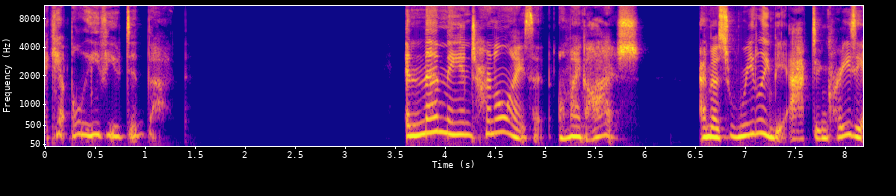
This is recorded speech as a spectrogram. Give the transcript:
I can't believe you did that. And then they internalize it. Oh my gosh, I must really be acting crazy.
